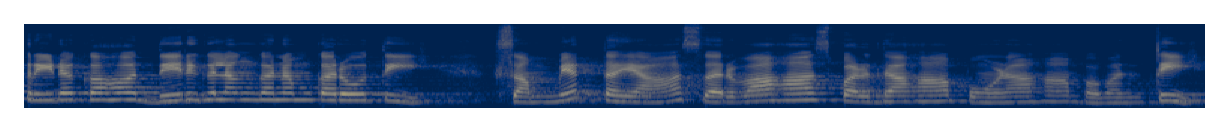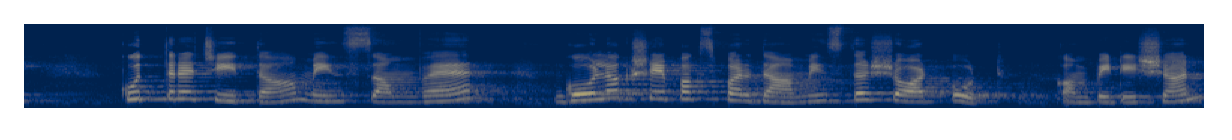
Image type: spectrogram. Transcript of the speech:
क्रीडकः दीर्घलङ्घनं करोति। सम्यक्तया सर्वाः स्पर्धाः पूर्णाः कुत्रचित् मीन्स् somewhere, गोलक्षेपक स्पर्धा means the shot put competition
